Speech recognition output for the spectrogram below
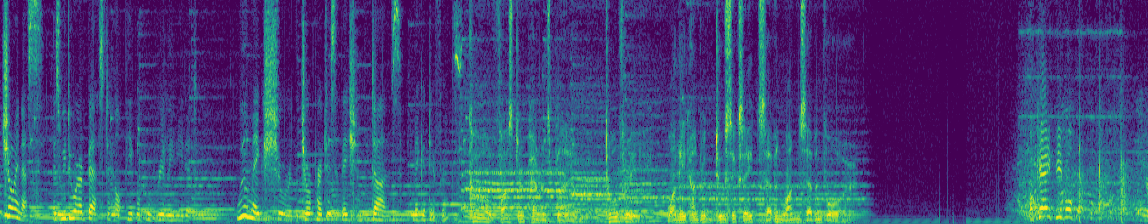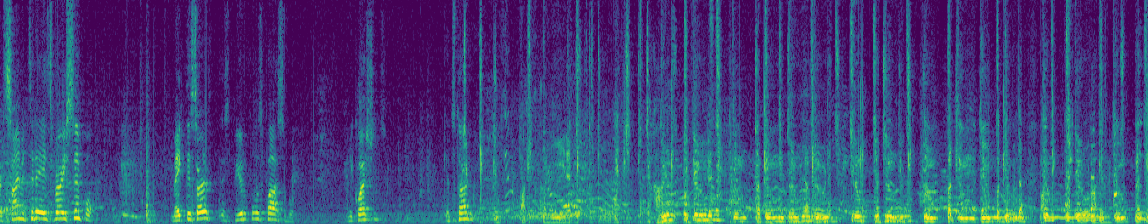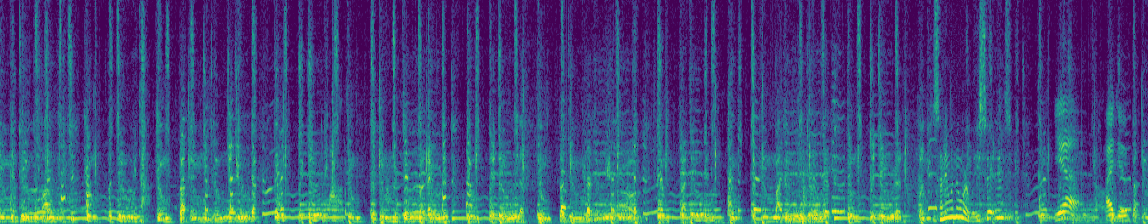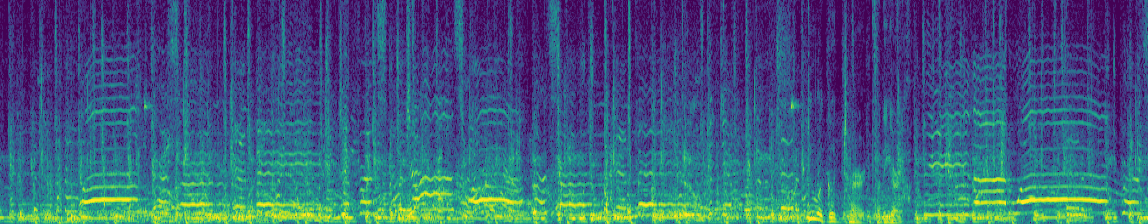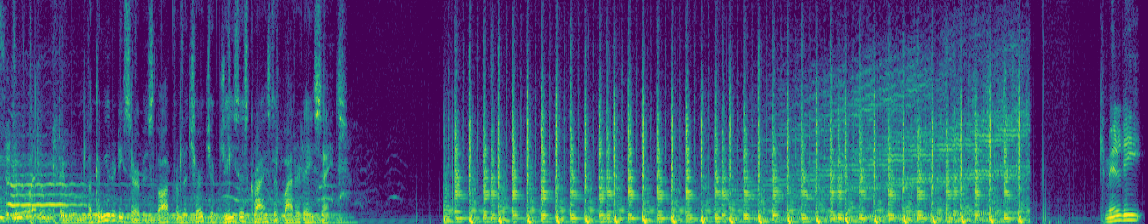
Join us as we do our best to help people who really need it. We'll make sure that your participation does make a difference. Call Foster Parents Plan. Toll free 1 people. Your assignment today is very simple. Make this earth as beautiful as possible. Any questions? Get started. Anyone know where Lisa is? Yeah, I do. Do a good turn for the earth. A community service thought from the Church of Jesus Christ of Latter-day Saints.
